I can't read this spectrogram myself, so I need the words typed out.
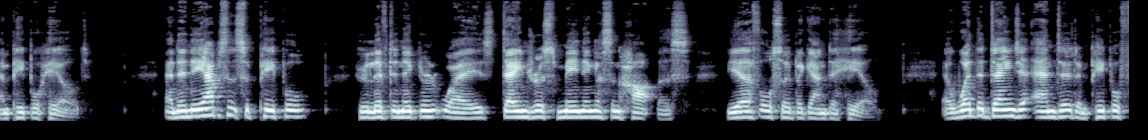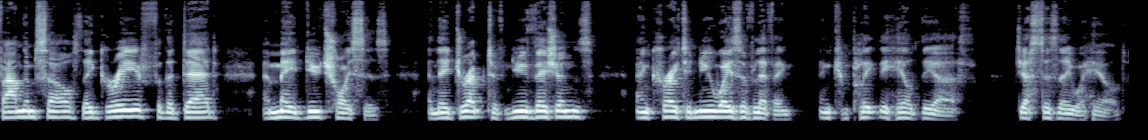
and people healed. And in the absence of people who lived in ignorant ways, dangerous, meaningless, and heartless, the earth also began to heal. And when the danger ended and people found themselves, they grieved for the dead and made new choices, and they dreamt of new visions and created new ways of living and completely healed the earth, just as they were healed.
